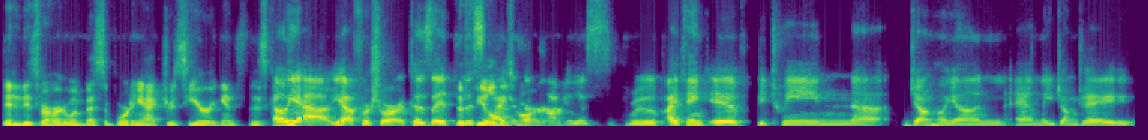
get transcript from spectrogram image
than it is for her to win Best Supporting Actress here against this. Oh yeah, yeah, for sure. Because The field SAG is a harder. populist group. I think if between uh, Jung Ho-yeon and Lee Jung Jae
